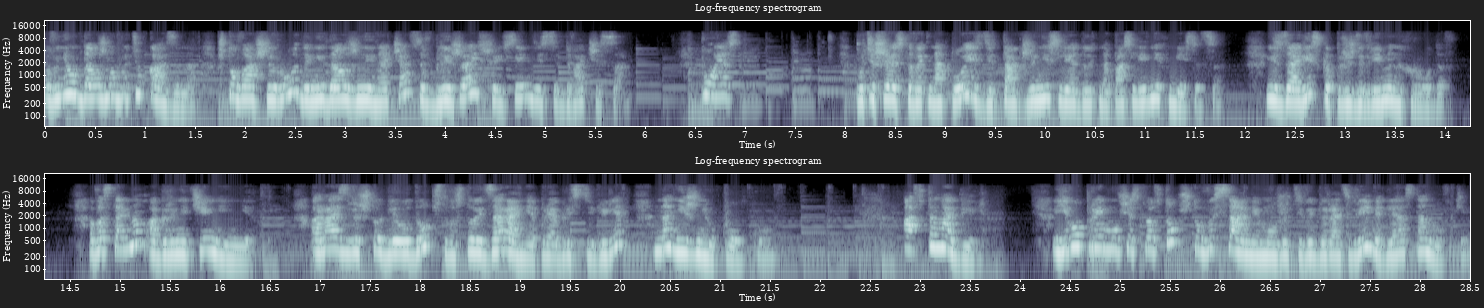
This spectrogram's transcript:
В нем должно быть указано, что ваши роды не должны начаться в ближайшие 72 часа. Поезд – Путешествовать на поезде также не следует на последних месяцах из-за риска преждевременных родов. В остальном ограничений нет. Разве что для удобства стоит заранее приобрести билет на нижнюю полку. Автомобиль. Его преимущество в том, что вы сами можете выбирать время для остановки.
